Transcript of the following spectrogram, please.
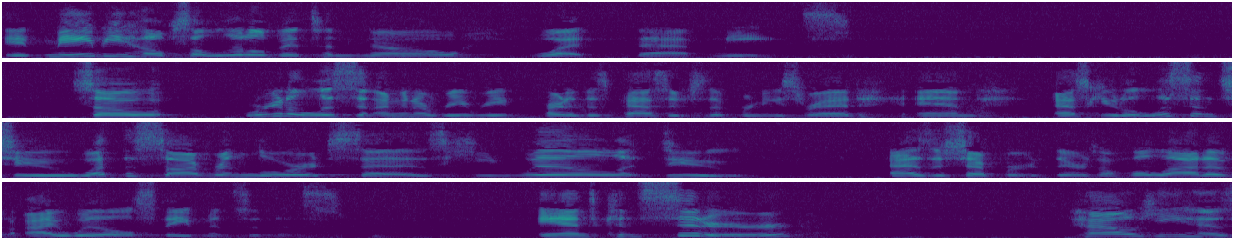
it maybe helps a little bit to know what that means. So we're going to listen. I'm going to reread part of this passage that Bernice read and ask you to listen to what the sovereign Lord says he will do as a shepherd. There's a whole lot of I will statements in this. And consider how he has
